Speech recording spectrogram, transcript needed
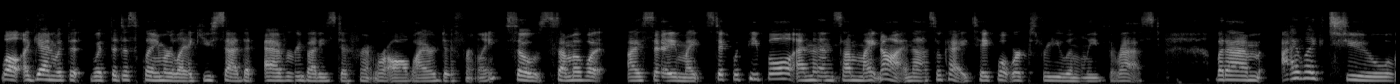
Well, again, with the with the disclaimer, like you said, that everybody's different. We're all wired differently. So some of what I say might stick with people and then some might not. And that's okay. Take what works for you and leave the rest but um i like to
